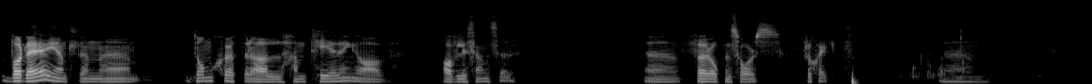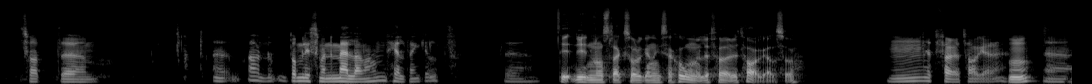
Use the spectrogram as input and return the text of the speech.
vad det är egentligen, eh, de sköter all hantering av, av licenser eh, för open source-projekt. Eh, Så att eh, eh, ja, de är liksom en mellanhand helt enkelt. Det- det? Det är någon slags organisation eller företag alltså? Mm, ett företagare. Mm. Eh,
